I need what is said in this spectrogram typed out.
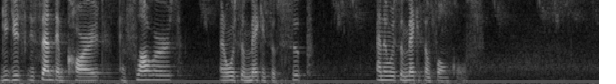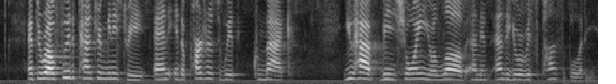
you, you, you send them card and flowers, and also making some soup, and then also making some phone calls. And through our food pantry ministry and in the partnership with CUMAC, you have been showing your love and, and your responsibility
